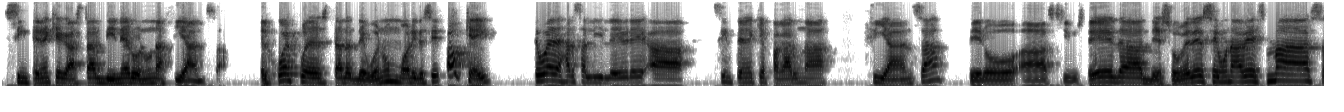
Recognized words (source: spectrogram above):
sin tener que gastar dinero en una fianza. El juez puede estar de buen humor y decir, ok, te voy a dejar salir libre ah, sin tener que pagar una fianza, pero si usted desobedece una vez más,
